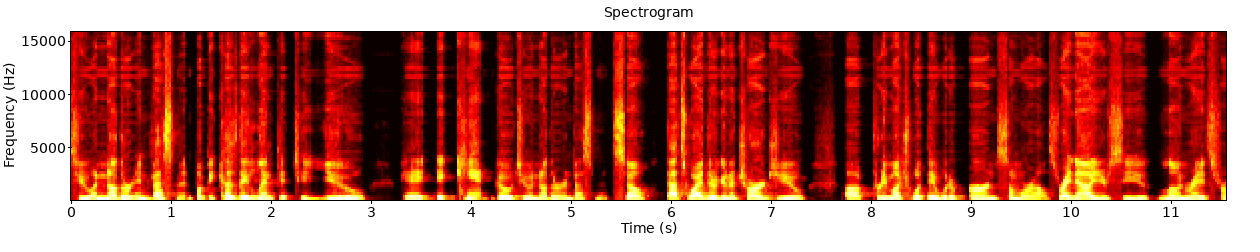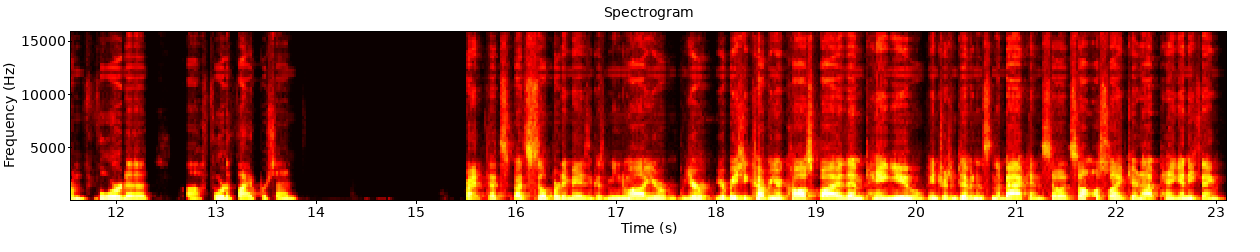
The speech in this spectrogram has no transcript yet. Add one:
to another investment, but because they lent it to you, okay, it can't go to another investment. So that's why they're going to charge you uh, pretty much what they would have earned somewhere else. Right now, you see loan rates from four to uh, four to five percent Right. That's that's still pretty amazing because meanwhile you're you're you're basically covering your costs by them paying you interest and dividends in the back end. So it's almost like you're not paying anything.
